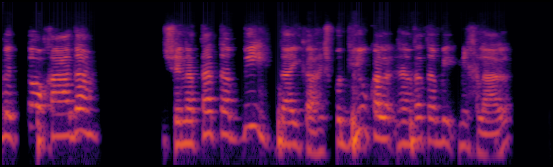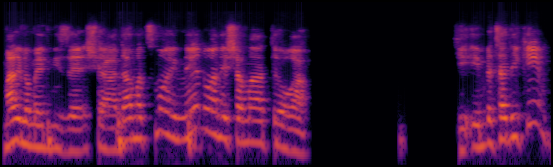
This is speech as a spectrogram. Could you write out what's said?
בתוך האדם, שנתת בי דייקה. יש פה דיוק על שנתת בי מכלל. מה אני לומד מזה? שהאדם עצמו איננו הנשמה הטהורה. כי אם בצדיקים,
